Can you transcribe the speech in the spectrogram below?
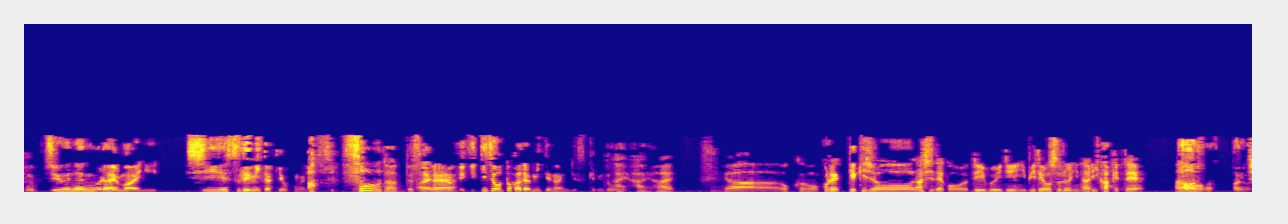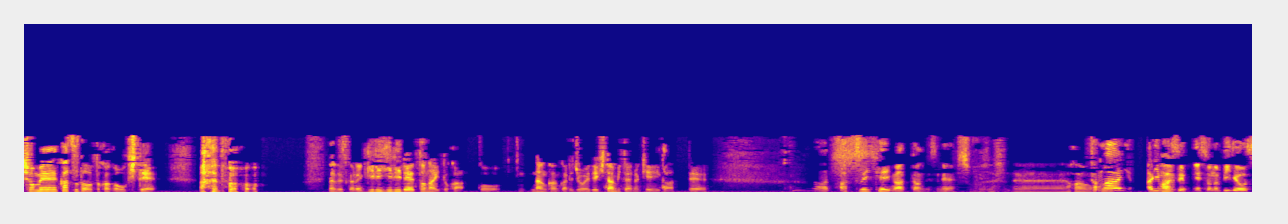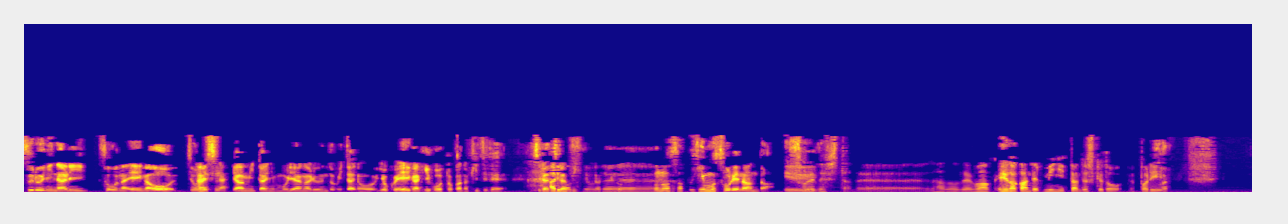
もう10年ぐらい前に CS で見た記憶があります。そうなんですね。はい。劇場とかでは見てないんですけれど。はいはいはい。うんいやー、僕も、これ劇場なしでこう DVD にビデオスルーになりかけて、あの。署名活動とかが起きて、あの、なんですかね、ギリギリで都内とか、こう、何巻かで上映できたみたいな経緯があって、そんな熱い経緯があったんですね。そうですね。だから僕たまにありますよね。そのビデオスルーになりそうな映画を上映しなきゃみたいに盛り上がる運動みたいのをよく映画秘宝とかの記事でチラあチラ見りますよてたけど、ね。この作品もそれなんだ。それでしたね。なので、まあ、映画館で見に行ったんですけど、やっぱり、はい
